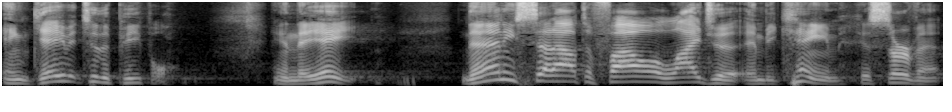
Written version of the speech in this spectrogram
and gave it to the people. And they ate. Then he set out to follow Elijah and became his servant.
